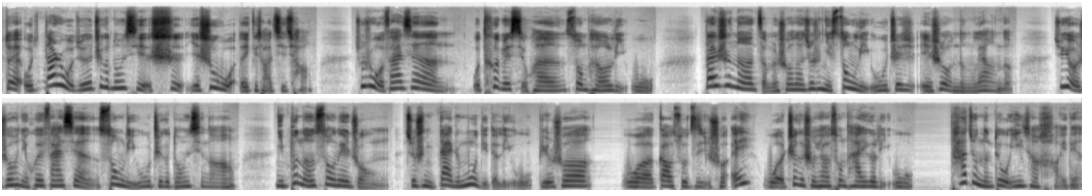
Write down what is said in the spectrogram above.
对我，但是我觉得这个东西也是也是我的一个小技巧，就是我发现我特别喜欢送朋友礼物，但是呢，怎么说呢？就是你送礼物，这也是有能量的。就有时候你会发现，送礼物这个东西呢，你不能送那种就是你带着目的的礼物。比如说，我告诉自己说，哎，我这个时候要送他一个礼物，他就能对我印象好一点。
